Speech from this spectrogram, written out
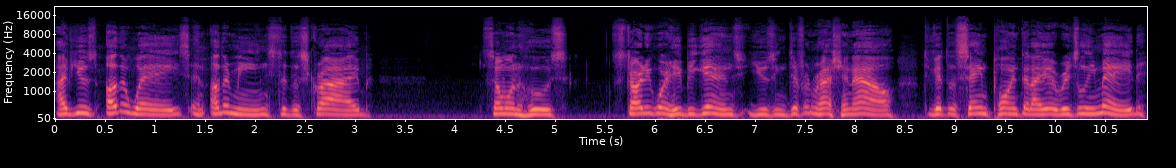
I've used other ways and other means to describe someone who's starting where he begins using different rationale to get to the same point that I originally made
